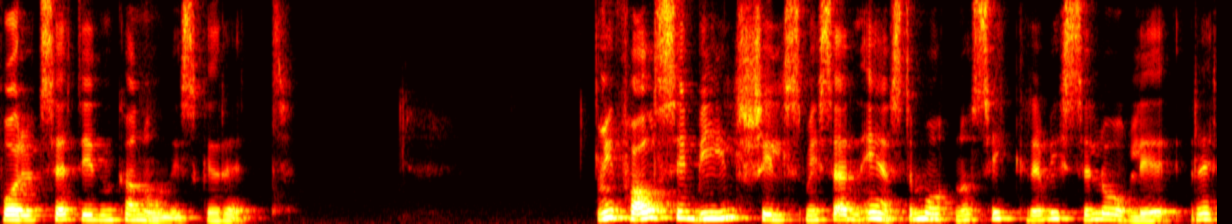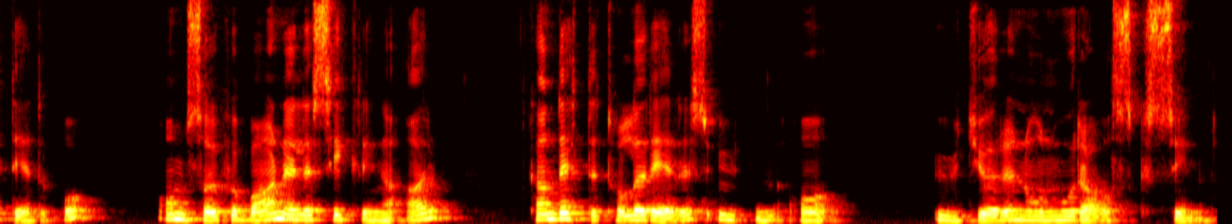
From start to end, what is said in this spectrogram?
forutsett i den kanoniske rett. I fall sivil skilsmisse er den eneste måten å sikre visse lovlige rettigheter på, omsorg for barn eller sikring av arv, kan dette tolereres uten å utgjøre noen moralsk synd.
